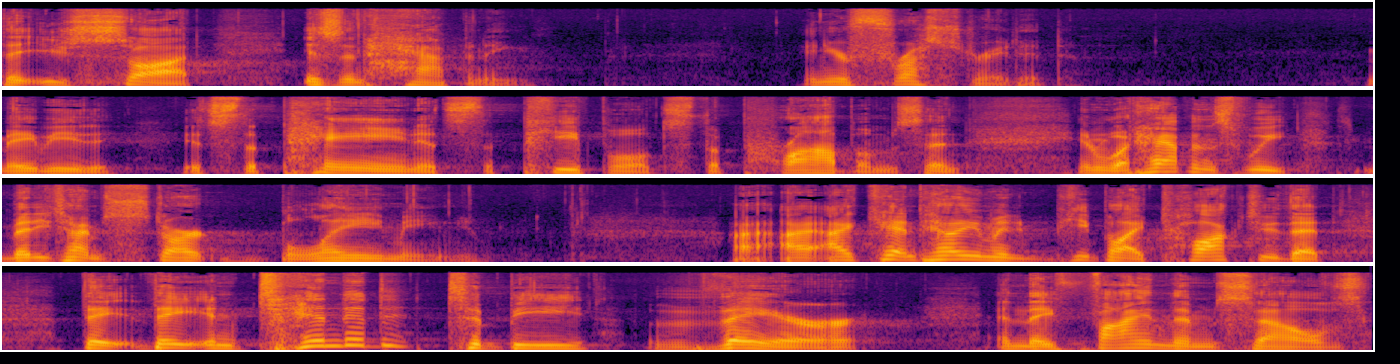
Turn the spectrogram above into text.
that you sought isn't happening. And you're frustrated. Maybe it's the pain, it's the people, it's the problems. And, and what happens, we many times start blaming. I, I can't tell you many people I talk to that they, they intended to be there and they find themselves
